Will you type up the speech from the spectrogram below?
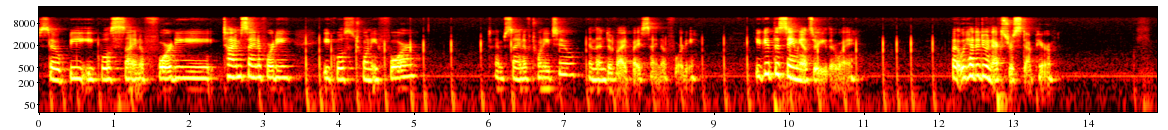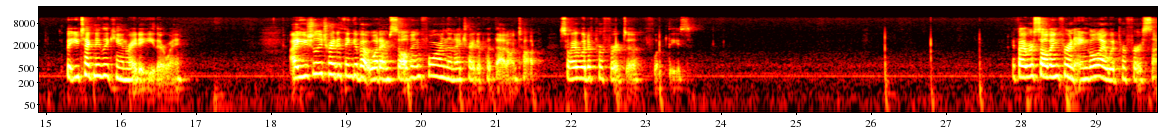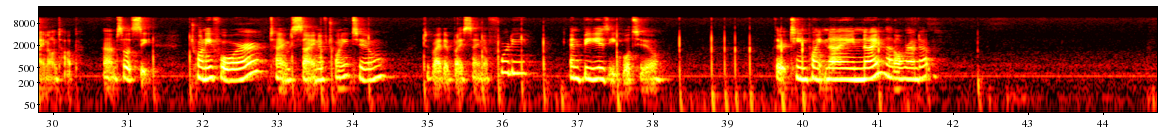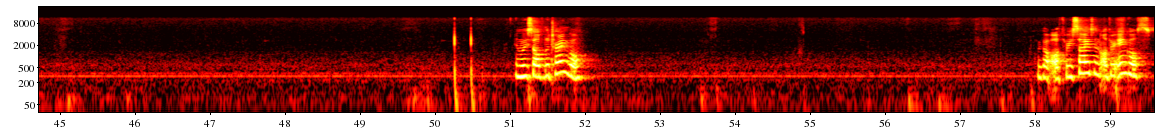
So b equals sine of 40 times sine of 40 equals 24 times sine of 22 and then divide by sine of 40. You get the same answer either way. But we had to do an extra step here. But you technically can write it either way. I usually try to think about what I'm solving for and then I try to put that on top. So I would have preferred to flip these. If I were solving for an angle, I would prefer sine on top. Um, so let's see. 24 times sine of 22 divided by sine of 40. And b is equal to 13.99. That'll round up. And we solve the triangle. We got all three sides and all three angles.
